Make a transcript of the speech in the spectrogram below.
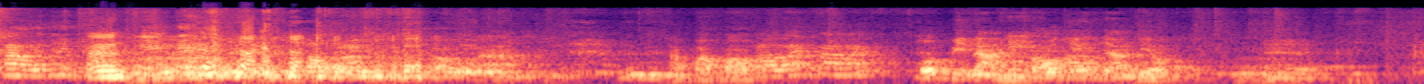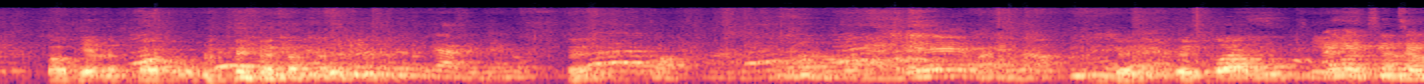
เป่าอเค้กได้เป่านะอะเป่าเป่าเป่าไว้เป่าไว้โอ้ปีหน้านี่เป่าเทียนอย่างเดียวเป่าเทียนแล้วก็เป่าทูบไม่ได้เป็นยังหนูเอ๊ะเอ๊ะบ้านเนาะเกิดเกิดความไอเห็นสิเจ็ด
